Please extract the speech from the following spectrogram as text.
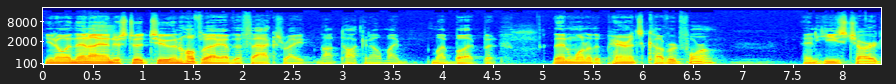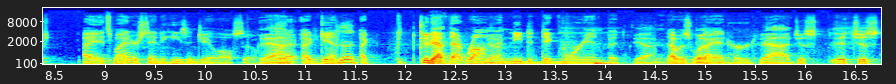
you know. And then I understood too, and hopefully I have the facts right, not talking out my my butt. But then one of the parents covered for him, and he's charged. I, it's my understanding he's in jail also. Yeah. But I, again, Good. I c- could Yeah. have that wrong. Yeah. I need to dig more in, but Yeah, that was what But- I had heard. Yeah, just it just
